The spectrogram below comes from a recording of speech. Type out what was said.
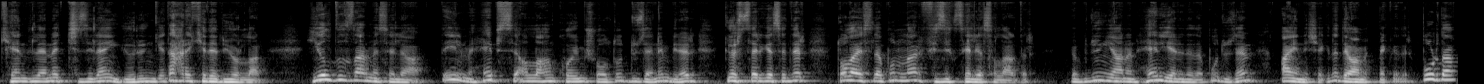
kendilerine çizilen yörüngede hareket ediyorlar. Yıldızlar mesela değil mi? Hepsi Allah'ın koymuş olduğu düzenin birer göstergesidir. Dolayısıyla bunlar fiziksel yasalardır. Ve bu dünyanın her yerinde de bu düzen aynı şekilde devam etmektedir. Burada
